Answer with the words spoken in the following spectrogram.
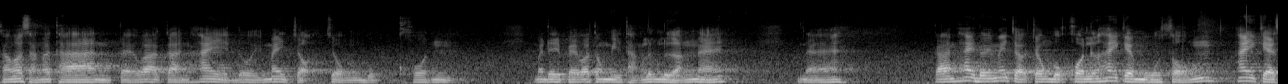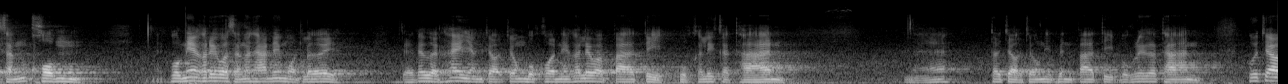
คำว่าสังฆทานแปลว่าการให้โดยไม่เจาะจงบุคคล ไม่ได้แปลว่าต้องมีถังเหลืองๆนะ นะการให้โดยไม่เจาะจงบุคคลหรือให้แก่หมู่สงฆ์ให้แก่สังคม พวกนี้เขาเรียกว่าสังฆทานได้หมดเลย แต่ถ้าเกิดให้อย่างเจาะจงบุคคลเนี่ยเขาเรียกว่าปาติบุคลิกทานนะถ้าเจาะจงนี่เป็นปาติบุคลิกทานพระเจ้า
